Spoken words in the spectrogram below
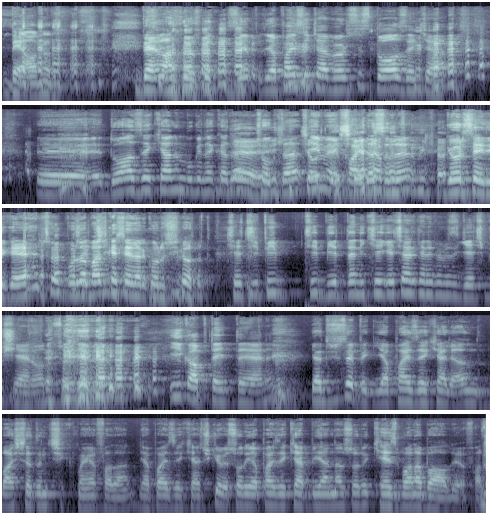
De Anıl. De Anıl. Yapay zeka vs doğal zeka. Ee, doğal zekanın bugüne kadar Evet, çok da çok değil mi da şey faydasını görseydik eğer. Burada başka şeyler konuşuyorduk. ChatGPT birden ikiye geçerken hepimiz geçmiş yani onu söyleyebilirim. İlk update'te yani. Ya düşünsene peki yapay zeka ile başladın çıkmaya falan. Yapay zeka çıkıyor ve sonra yapay zeka bir yandan sonra Kezban'a bağlıyor falan.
